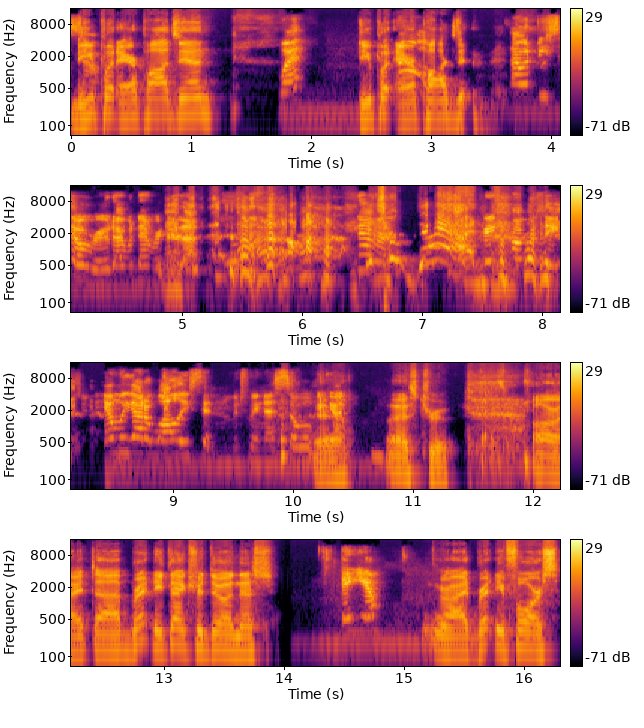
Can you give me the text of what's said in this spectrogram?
So. Do you put AirPods in? What? Do you put no, AirPods in? That would be so rude. I would never do that. never. It's your dad. Great conversation. And we got a Wally sitting between us, so we'll be yeah, good. That's true. All right. Uh, Brittany, thanks for doing this. Thank you. All right, Brittany Force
